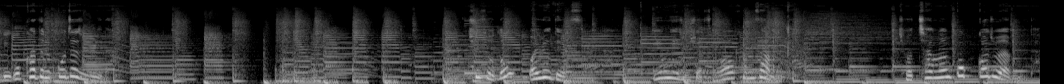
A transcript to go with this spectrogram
그리고 카드를 꽂아줍니다. 취소도 완료되었습니다. 이용해주셔서 감사합니다. 저 창은 꼭 꺼줘야 합니다.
